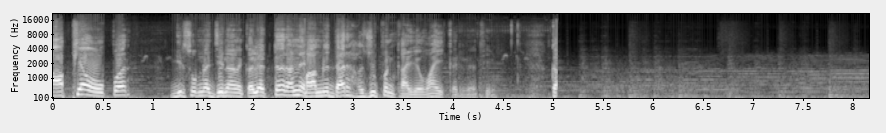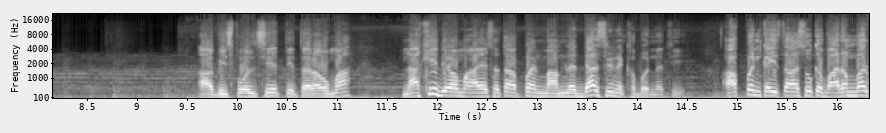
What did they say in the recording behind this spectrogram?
માફિયાઓ ઉપર ગીર સોમનાથ જિલ્લાના કલેક્ટર અને મામલતદારે હજુ પણ કાર્યવાહી કરી નથી. આ વિસ્ફોટ છે તે તળાવમાં નાખી દેવામાં આવ્યા છતાં પણ મામલતદારશ્રીને ખબર નથી. આપ પણ કહી હશો કે વારંવાર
